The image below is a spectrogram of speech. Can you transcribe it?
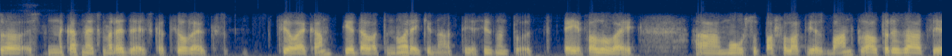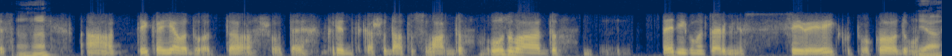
uh, es nekad neesmu redzējis, ka cilvēks, cilvēkam piedāvātu norēķināties, izmantot PayPal vai uh, mūsu pašu Latvijas banku autorizācijas. Uh -huh tikai ievadot šo te kredītkaršu datus vārdu, uzvārdu, derīguma termiņus, CVI, to kodu un Jā.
